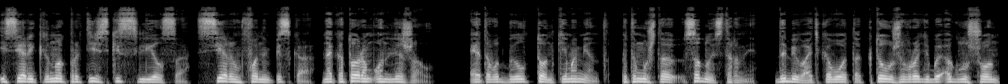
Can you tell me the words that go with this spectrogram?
и серый клинок практически слился с серым фоном песка, на котором он лежал. Это вот был тонкий момент, потому что, с одной стороны, добивать кого-то, кто уже вроде бы оглушен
